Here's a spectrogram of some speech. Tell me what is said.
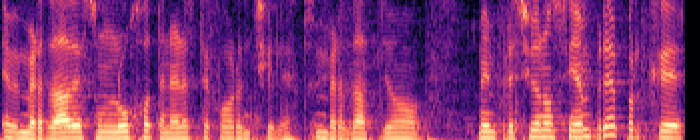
en verdad es un lujo tener este coro en Chile. En verdad, yo me impresiono siempre porque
